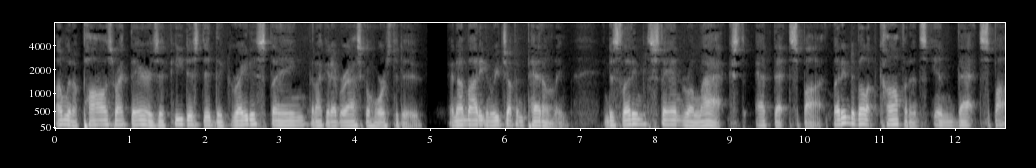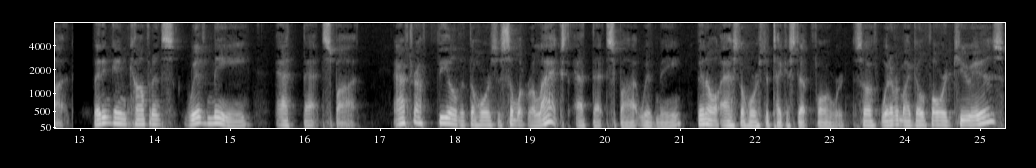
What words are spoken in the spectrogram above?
I'm going to pause right there as if he just did the greatest thing that I could ever ask a horse to do. And I might even reach up and pet on him and just let him stand relaxed at that spot. Let him develop confidence in that spot. Let him gain confidence with me at that spot. After I feel that the horse is somewhat relaxed at that spot with me, then I'll ask the horse to take a step forward. So if whatever my go forward cue is,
